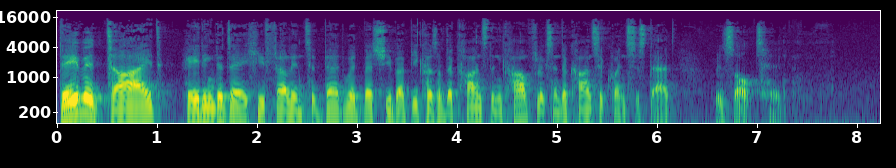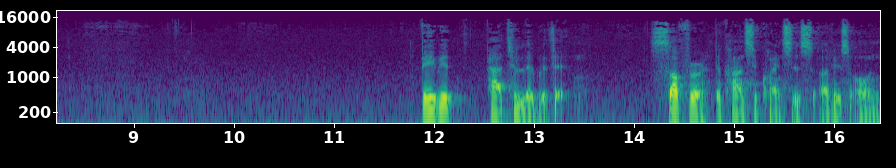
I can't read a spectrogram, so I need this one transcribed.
David died hating the day he fell into bed with Bathsheba because of the constant conflicts and the consequences that resulted. David had to live with it, suffer the consequences of his own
